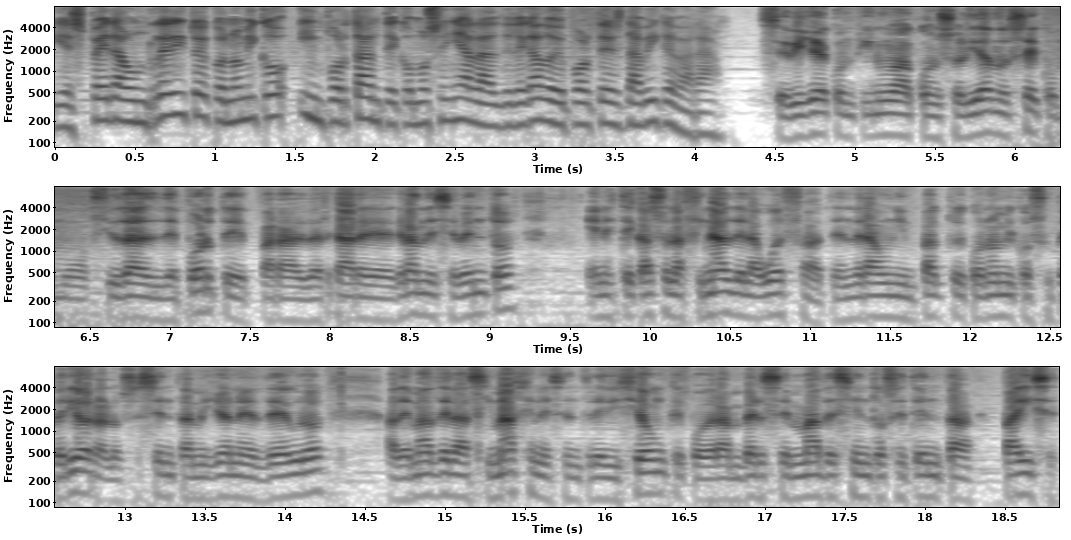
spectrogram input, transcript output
y espera un rédito económico importante, como señala el delegado de deportes David Guevara. Sevilla continúa consolidándose como ciudad del deporte para albergar eh, grandes eventos. En este caso, la final de la UEFA tendrá un impacto económico superior a los 60 millones de euros, además de las imágenes en televisión que podrán verse en más de 170 países.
